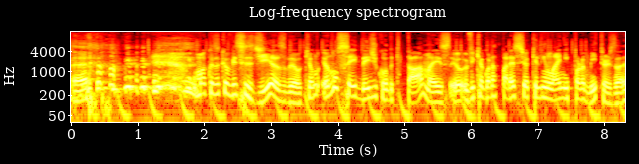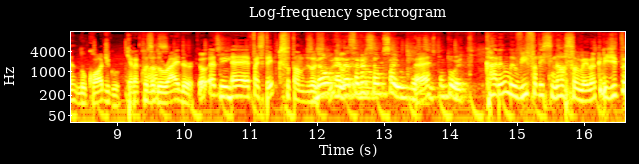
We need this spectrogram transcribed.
É. uma coisa que eu vi esses dias, meu, que eu, eu não sei desde quando que tá, mas eu vi que agora aparece aquele inline parameters, né, no código, que era coisa ah, do Rider. Eu, é, é, faz tempo que isso tá no Visual Não, é dessa versão que saiu, é? 6.8. Caramba, eu vi e falei assim, nossa, velho, não acredito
